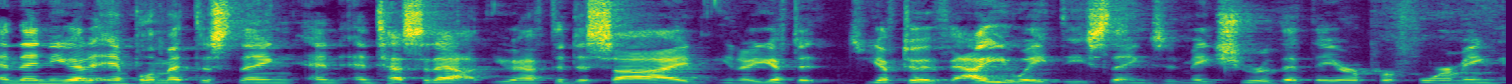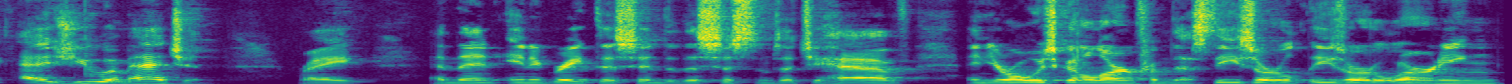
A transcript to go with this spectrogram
and then you got to implement this thing and, and test it out. You have to decide, you know, you have to you have to evaluate these things and make sure that they are performing as you imagine, right? And then integrate this into the systems that you have. And you're always going to learn from this. These are these are learning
